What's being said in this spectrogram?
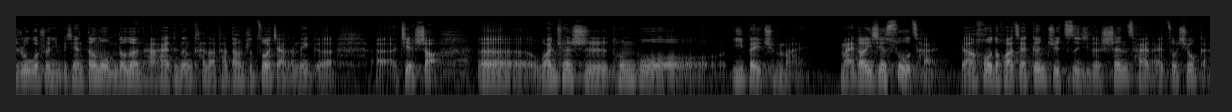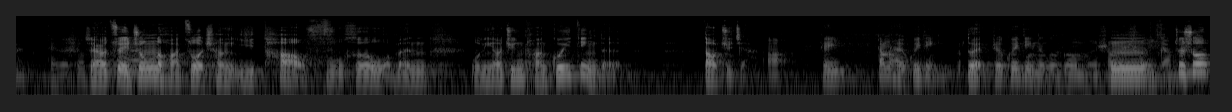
如果说你们现在登录我们的论坛，还可能看到他当时作假的那个呃介绍，呃，完全是通过 eBay 去买，买到一些素材，然后的话再根据自己的身材来做修改。然后最啊终的话做成一套符合我们五零幺军团规定的道具甲。啊，这一当中还有规定。对，这个规定能够跟我们稍微嗯说一下吗？就是说，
